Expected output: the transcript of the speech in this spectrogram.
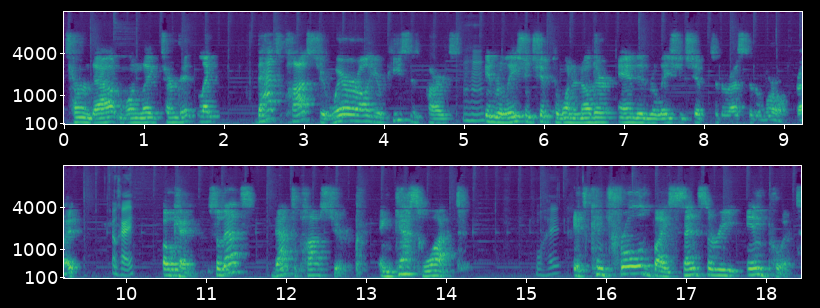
turned out and one leg turned in. Like that's posture. Where are all your pieces parts mm-hmm. in relationship to one another and in relationship to the rest of the world right? Okay. Okay so that's that's posture. And guess what? What? It's controlled by sensory input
